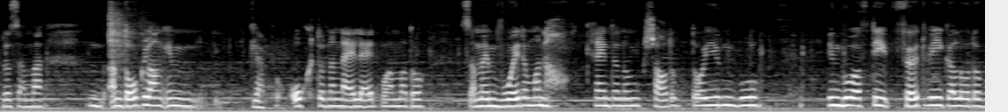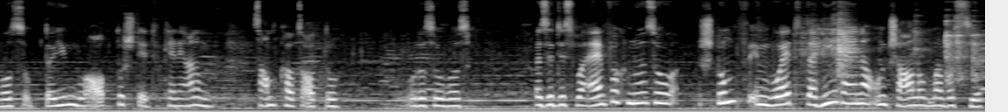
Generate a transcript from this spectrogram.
Da sind wir einen Tag lang, im, ich glaube, acht oder neun Leute waren wir da, sind wir im Wald umeinander gerannt und haben geschaut, ob da irgendwo, irgendwo auf die Feldwege oder was, ob da irgendwo ein Auto steht. Keine Ahnung, Samtkautsauto oder sowas. Also das war einfach nur so stumpf im Wald dahinrennen und schauen, ob man was sieht.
